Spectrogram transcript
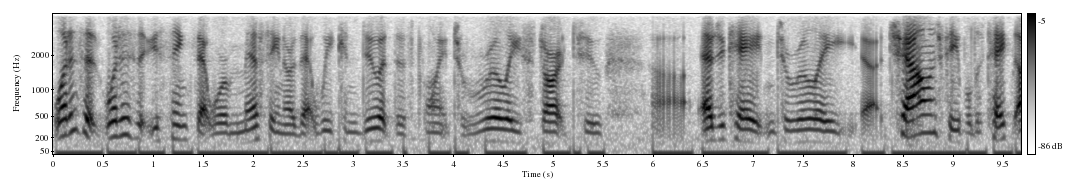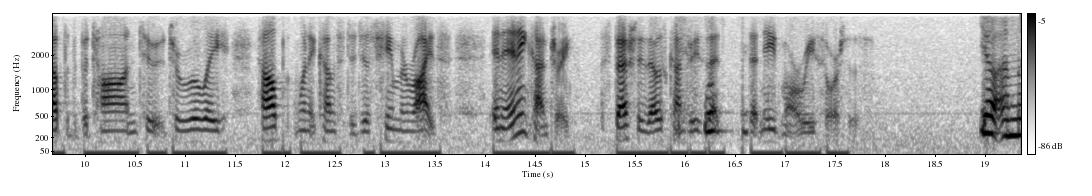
what is it? What is it you think that we're missing, or that we can do at this point to really start to uh, educate and to really uh, challenge people to take up the baton to to really help when it comes to just human rights in any country, especially those countries that that need more resources. Yeah, and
